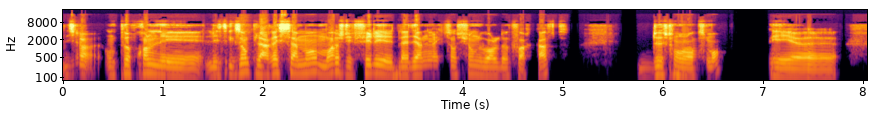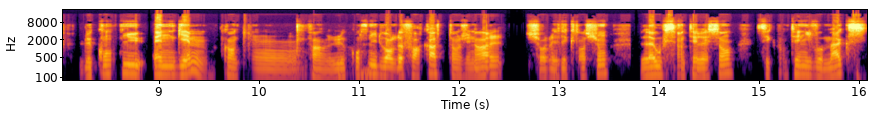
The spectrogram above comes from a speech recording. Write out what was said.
Dire, on peut prendre les, les exemples là récemment. Moi, j'ai fait les, la dernière extension de World of Warcraft de son lancement. Et euh, le contenu endgame, quand on, enfin le contenu de World of Warcraft en général sur les extensions, là où c'est intéressant, c'est quand t'es niveau max,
